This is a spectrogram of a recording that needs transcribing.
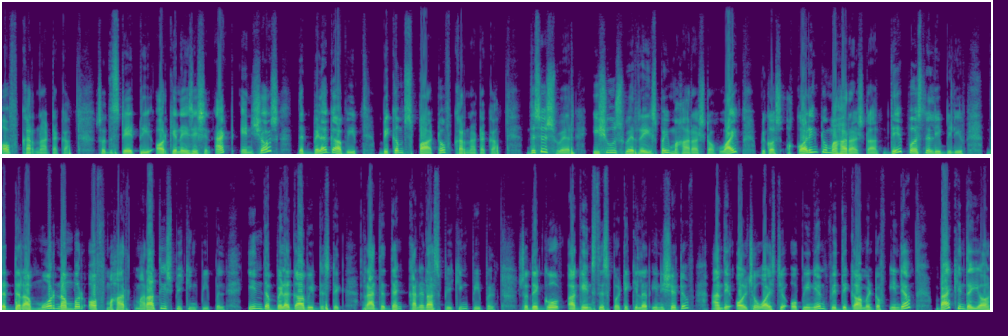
of Karnataka. So the State Reorganization Act ensures that Belagavi becomes part of Karnataka. This is where issues were raised by Maharashtra. Why? Because according to Maharashtra, they personally believe that there are more number of Mahar Marathi speaking people in the Belagavi district rather than Kannada speaking people. So they go against this particular initiative and they also voice their opinion with the government of India back in the year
